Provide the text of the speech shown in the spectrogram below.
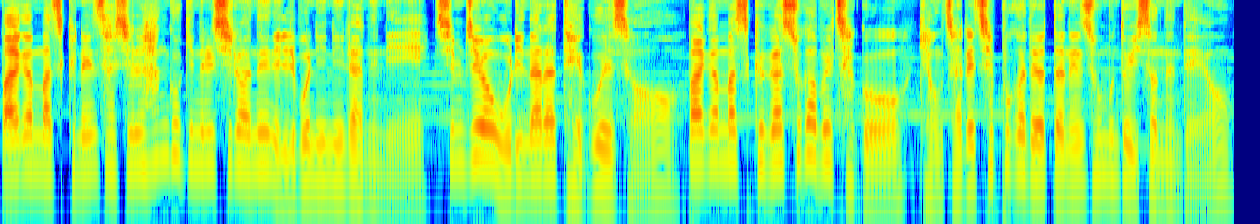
빨간 마스크는 사실 한국인을 싫어하는 일본인이라느니 심지어 우리나라 대구에서 빨간 마스크가 수갑을 차고 경찰에 체포가 되었다는 소문도 있었는데요.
